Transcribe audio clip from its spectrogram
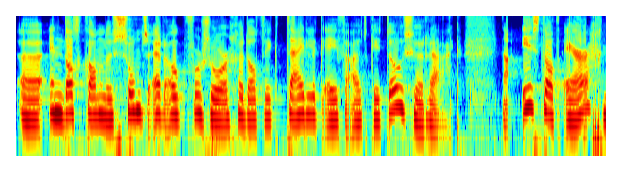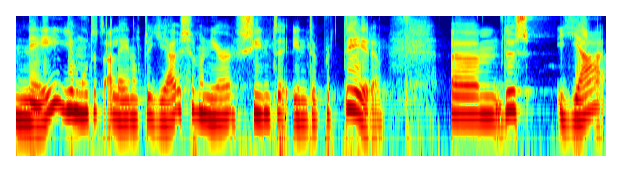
Uh, en dat kan dus soms er ook voor zorgen dat ik tijdelijk even uit ketose raak. Nou, is dat erg? Nee, je moet het alleen op de juiste manier zien te interpreteren. Um, dus ja,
